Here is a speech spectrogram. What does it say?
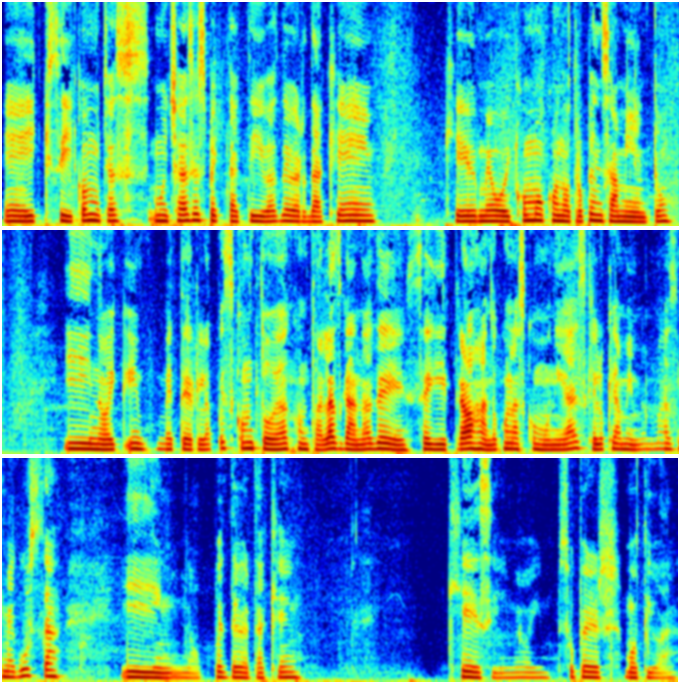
Eh, y sí, con muchas, muchas expectativas, de verdad que, que me voy como con otro pensamiento y no y meterla pues con toda con todas las ganas de seguir trabajando con las comunidades que es lo que a mí más me gusta y no pues de verdad que que sí, me voy súper motivada.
